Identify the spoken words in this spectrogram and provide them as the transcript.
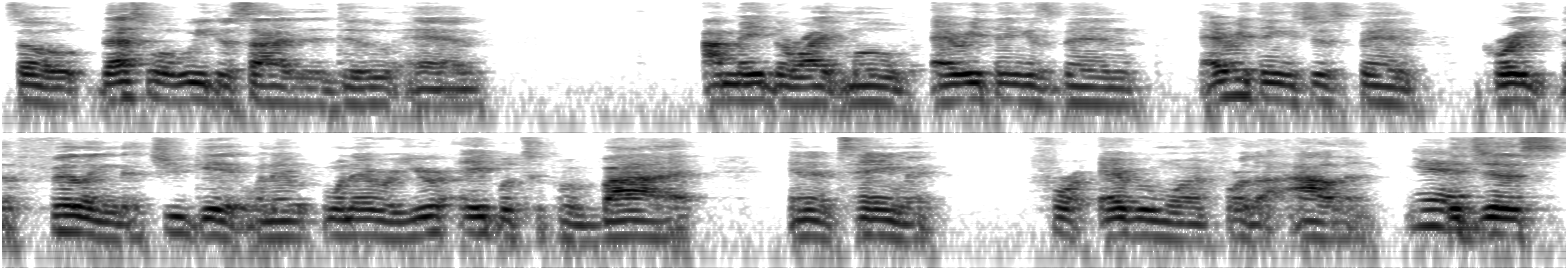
So that's what we decided to do, and I made the right move. Everything has been, everything has just been great. The feeling that you get whenever, whenever you're able to provide entertainment for everyone for the island, Yeah. it just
